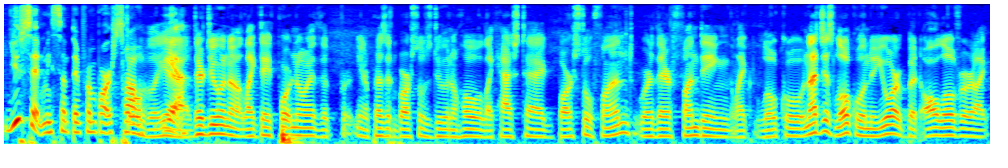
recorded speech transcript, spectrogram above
You sent me something from Barstool. Probably, yeah. They're doing a like Dave Portnoy, the you know President Barstool's doing a whole like hashtag Barstool Fund where they're funding like local, not just local in New York, but all over. Like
